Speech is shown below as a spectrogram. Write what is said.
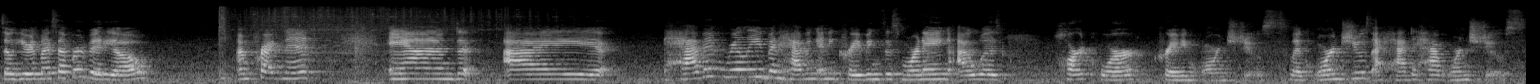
So here's my separate video. I'm pregnant and I haven't really been having any cravings this morning. I was hardcore craving orange juice. Like orange juice, I had to have orange juice.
